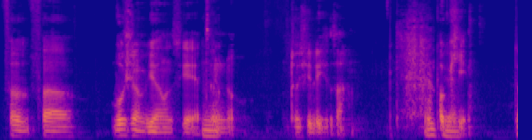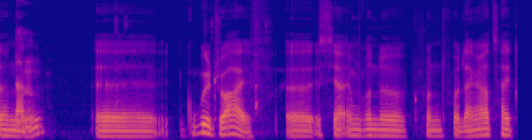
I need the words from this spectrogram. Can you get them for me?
ver, verwuscheln wir uns hier jetzt ja. in unterschiedliche Sachen. Okay. okay. Dann, Dann äh, Google Drive äh, ist ja im Grunde schon vor längerer Zeit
